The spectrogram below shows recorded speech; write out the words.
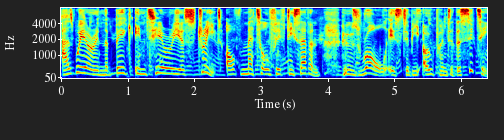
as we are in the big interior street of Metal 57, whose role is to be open to the city,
